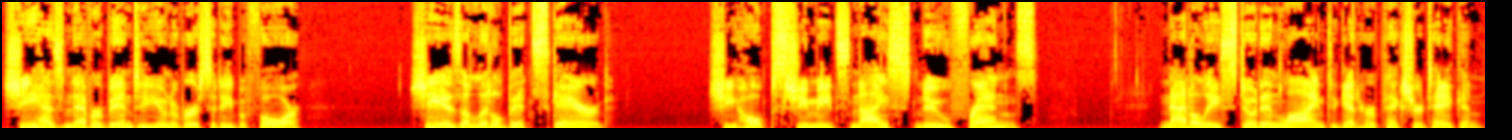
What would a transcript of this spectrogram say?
She has never been to university before. She is a little bit scared. She hopes she meets nice new friends. Natalie stood in line to get her picture taken.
